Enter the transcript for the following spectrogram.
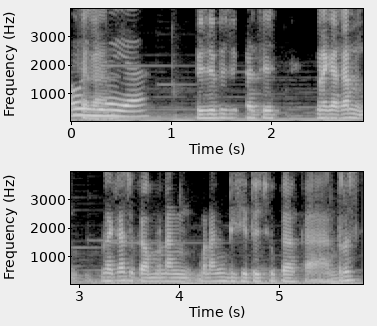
Oh ya kan? iya. Ya. di situ juga sih. Mereka kan mereka juga menang menang di situ juga kan. Terus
